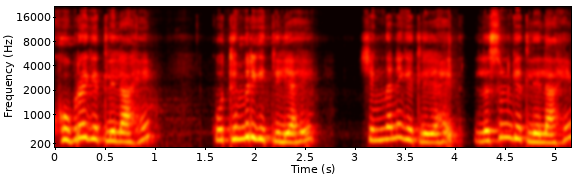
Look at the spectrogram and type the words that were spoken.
खोबरं घेतलेलं आहे कोथिंबीर घेतलेली आहे शेंगदाणे घेतलेले आहेत लसूण घेतलेलं आहे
